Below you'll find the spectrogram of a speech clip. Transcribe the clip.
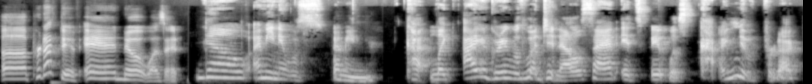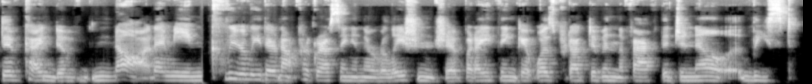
uh, productive. And no, it wasn't. No, I mean it was. I mean, like I agree with what Janelle said. It's it was kind of productive, kind of not. I mean, clearly they're not progressing in their relationship, but I think it was productive in the fact that Janelle at least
